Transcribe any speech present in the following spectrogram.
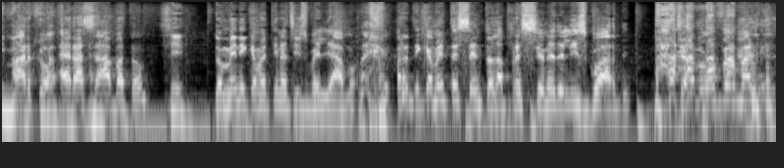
in Marco, macchina. era Eh. sabato. Sì. Domenica mattina ci svegliamo. Praticamente sento la pressione degli sguardi. Ci eravamo fermati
